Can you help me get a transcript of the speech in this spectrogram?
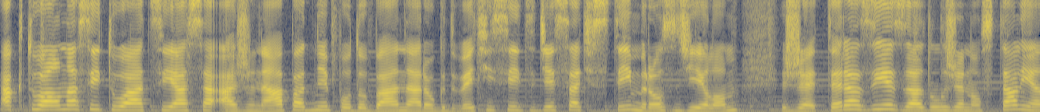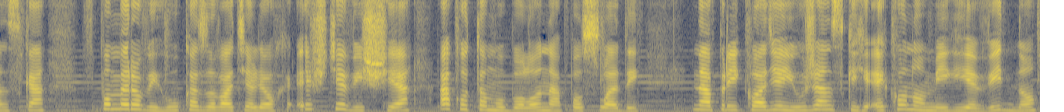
Aktuálna situácia sa až nápadne podobá na rok 2010 s tým rozdielom, že teraz je zadlženosť Talianska v pomerových ukazovateľoch ešte vyššia, ako tomu bolo naposledy. Na príklade južanských ekonomík je vidno,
